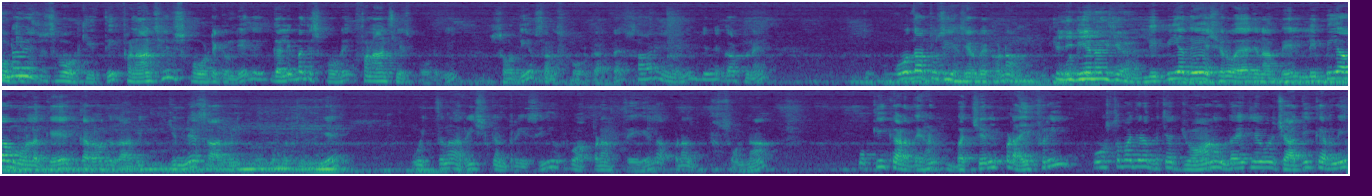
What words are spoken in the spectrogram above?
ਉਹਨਾਂ ਨੇ ਸਪੋਰਟ ਕੀਤੀ ਫਾਈਨੈਂਸ਼ੀਅਲੀ ਸਪੋਰਟ ਇੱਕ ਹੁੰਦੀ ਹੈ ਗਲੀਬਾ ਦੀ ਸਪੋਰਟ ਇੱਕ ਫਾਈਨੈਂਸ਼ੀਅਲੀ ਸਪੋਰਟ ਵੀ ਸਾਊਦੀ ਅਰਬ ਸਾਨੂੰ ਸਪੋਰਟ ਕਰਦਾ ਹੈ ਸਾਰੇ ਨੇ ਜਿੰਨੇ ਗਲਫ ਨੇ। ਉਹਦਾ ਤੁਸੀਂ ਹਸ਼ਰ ਵੇਖੋ ਨਾ। ਕਿ ਲੀਬੀਆ ਨਾਲ ਕੀ ਹੋਣਾ ਲੀਬੀਆ ਦੇ ਹਸ਼ਰ ਹੋਇਆ ਜਨਾਬੇ ਲੀਬੀਆ ਉਹ ਮੁਲਕ ਹੈ ਕਰੋ ਕਜ਼ਾਫੀ ਜਿੰਨੇ ਸਾਲ ਵੀ ਹੁਕੂਮਤ ਕੀਤੀ ਹੈ ਉਹ ਇਤਨਾ ਰਿਚ ਕੰਟਰੀ ਸੀ ਉਹ ਆਪਣਾ ਤੇਲ ਆਪਣਾ ਸੋਨਾ ਉਹ ਕੀ ਕਰਦੇ ਹਨ? ਬੱਚੇ ਦੀ ਪੜ੍ਹਾਈ ਫ੍ਰੀ ਉਸ ਤੋਂ ਬਾਅਦ ਜਿਹੜਾ ਬੱਚਾ ਜਵਾਨ ਹੁੰਦਾ ਹੈ ਜੇ ਉਹ ਸ਼ਾਦੀ ਕਰਨੀ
